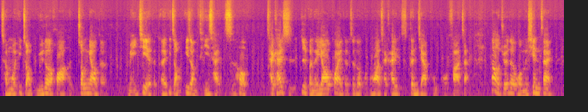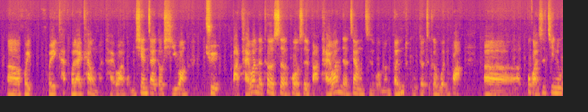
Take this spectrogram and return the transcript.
成为一种娱乐化很重要的媒介的呃一种一种题材之后，才开始日本的妖怪的这个文化才开始更加蓬勃发展。那我觉得我们现在呃回回看回来看我们台湾，我们现在都希望去把台湾的特色，或者是把台湾的这样子我们本土的这个文化。呃，不管是进入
